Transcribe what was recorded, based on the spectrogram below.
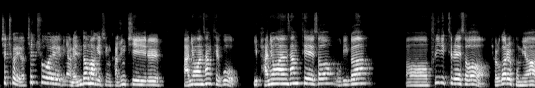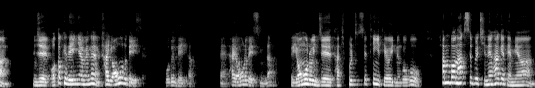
최초예요. 최초에 그냥 랜덤하게 지금 가중치를 반영한 상태고 이 반영한 상태에서 우리가 어, 프리딕트를 해서 결과를 보면 이제 어떻게 돼 있냐면은 다 0으로 돼 있어요. 모든 데이터가. 네, 다 0으로 돼 있습니다. 0으로 이제 다 디폴트 세팅이 되어 있는 거고 한 번 학습을 진행하게 되면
